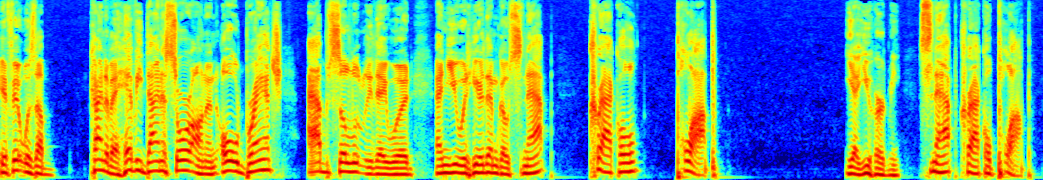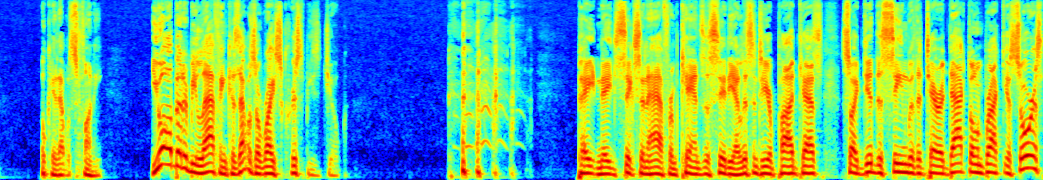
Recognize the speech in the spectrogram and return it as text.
If it was a kind of a heavy dinosaur on an old branch, absolutely they would. And you would hear them go snap, crackle, plop. Yeah, you heard me. Snap, crackle, plop. Okay, that was funny. You all better be laughing because that was a Rice Krispies joke. Peyton, age six and a half from Kansas City. I listened to your podcast, so I did the scene with a pterodactyl and brachiosaurus.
